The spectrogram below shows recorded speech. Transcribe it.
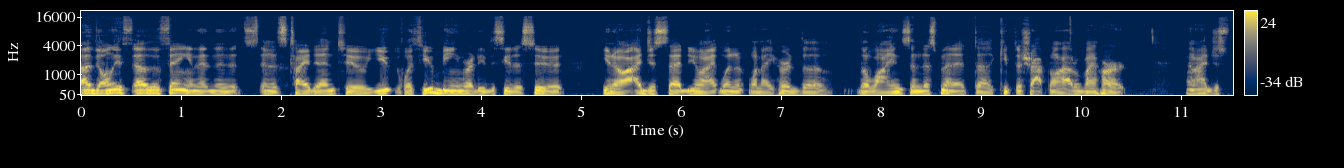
Uh, the only other thing, and then it's and it's tied into you with you being ready to see the suit. You know, I just said, you know, I, when when I heard the the lines in this minute, keep the shrapnel out of my heart. And I just,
